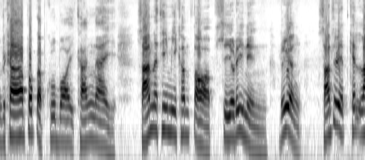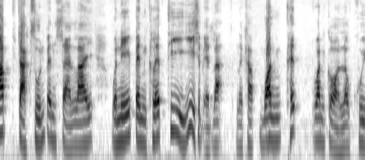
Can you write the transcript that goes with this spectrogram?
สวัสดีครับ พบกับครูบอยอีกครั้งใน 3 นาทีมีคำตอบซีรีส์หนึ่งเรื่อง 31 เคล็ดลับจากศูนย์เป็นแสนไลค์วันนี้เป็นเคล็ดที่ 21 ละนะครับ วันเคล็ดวันก่อนเราคุย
